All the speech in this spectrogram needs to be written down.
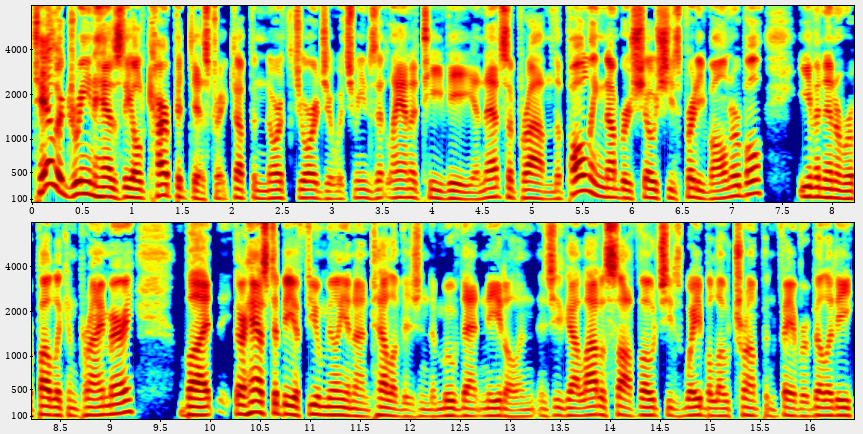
Taylor Greene has the old carpet district up in North Georgia, which means Atlanta TV, and that's a problem. The polling numbers show she's pretty vulnerable, even in a Republican primary, but there has to be a few million on television to move that needle. And, and she's got a lot of soft votes. She's way below Trump in favorability.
